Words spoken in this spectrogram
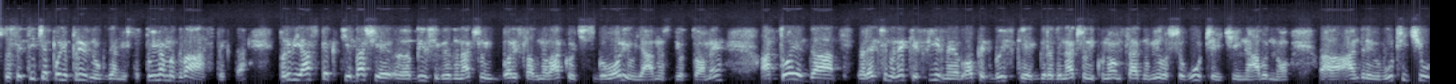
Što se tiče poljoprivrednog zemljišta, tu imamo dva aspekta. Prvi aspekt je baš je uh, bivši gradonačelnik Borislav Novaković govorio u javnosti o tome, a to je da recimo neke firme opet bliske gradonačelniku Novom Sadu Milošu Vučeviću i navodno Andreju Vučiću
